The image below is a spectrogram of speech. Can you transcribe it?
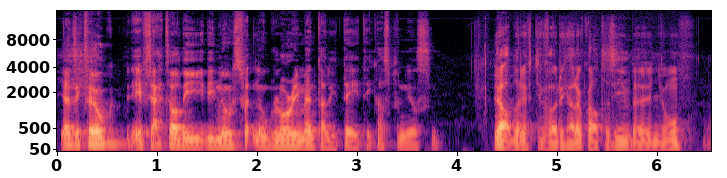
ja, dus ik vind ook, hij heeft echt wel die, die no sweat, no glory mentaliteit, Casper Nielsen. Ja, dat heeft hij vorig jaar ook wel te zien bij Union. Uh,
